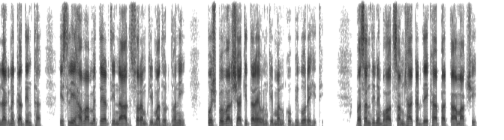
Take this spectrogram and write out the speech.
लग्न का दिन था, इसलिए हवा में तैरती नाद स्वरम की मधुर ध्वनि, पुष्प वर्षा की तरह उनके मन को भिगो रही थी। बसंती ने बहुत समझा कर देखा, पर कामाक्षी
